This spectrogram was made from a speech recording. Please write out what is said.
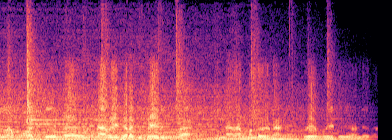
எல்லாம் முளைச்சி இந்த வீணாவே கிடக்கு போயிருக்கிறேன் என்னதான் பண்றது நாங்க? இப்படியே போயிட்டு இருக்க வேண்டியதான்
